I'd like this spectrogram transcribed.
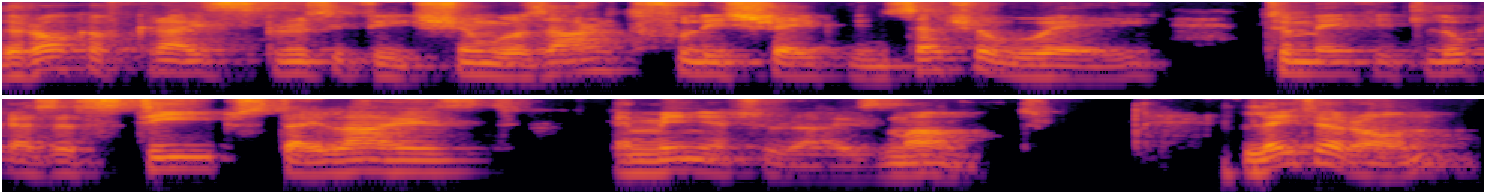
The rock of Christ's crucifixion was artfully shaped in such a way to make it look as a steep, stylized, and miniaturized mount. Later on,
